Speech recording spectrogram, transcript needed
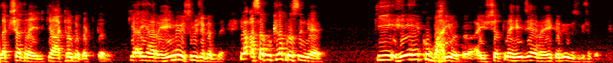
लक्षात राहील की आठवते पटकन की अरे यार हे मी विसरू शकत नाही. किंवा असा कुठला प्रसंग आहे की हे हे खूप भारी होतं. आयुष्यातलं हे जे आहे ना हे कधी विसरू शकत नाही.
